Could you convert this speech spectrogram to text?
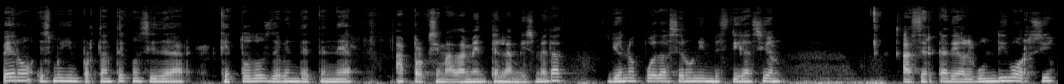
pero es muy importante considerar que todos deben de tener aproximadamente la misma edad yo no puedo hacer una investigación acerca de algún divorcio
